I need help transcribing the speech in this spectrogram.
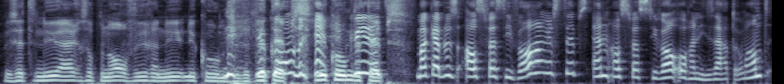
we zitten nu ergens op een half uur en nu, nu komen de, de, de tips. nu komen de tips. Het. Maar ik heb dus als festivalhangers tips en als festivalorganisator. Want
